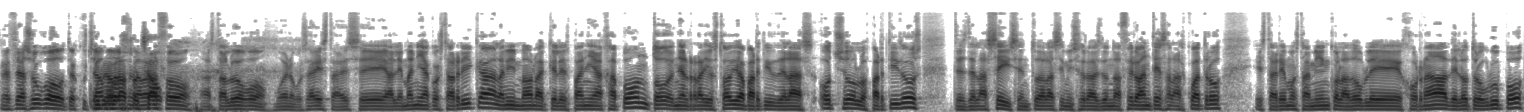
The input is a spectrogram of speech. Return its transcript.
Gracias, Hugo. Te escuchamos. Un abrazo, Un abrazo. Hasta luego. Bueno, pues ahí está. Es eh, Alemania-Costa Rica, a la misma hora que el España-Japón. Todo en el Radio Estadio a partir de las 8 los partidos, desde las 6 en todas las emisoras de Onda Cero. Antes, a las 4, estaremos también con la doble jornada del otro grupo.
